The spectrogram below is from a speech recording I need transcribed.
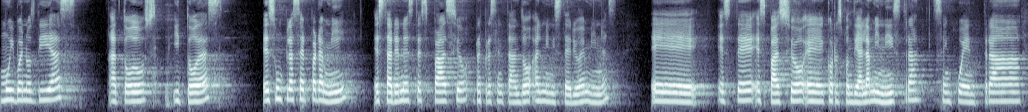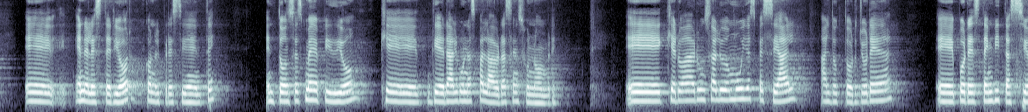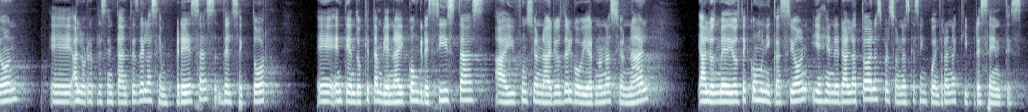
Muy buenos días a todos y todas. Es un placer para mí estar en este espacio representando al Ministerio de Minas. Eh, este espacio eh, correspondía a la ministra, se encuentra eh, en el exterior con el presidente, entonces me pidió que diera algunas palabras en su nombre. quiero dar un saludo muy especial al doctor Lloreda por esta invitación, a los representantes de las empresas del sector, eh, entiendo que también hay congresistas, hay funcionarios del gobierno nacional, a los medios de comunicación y en general a todas las personas que se encuentran aquí presentes.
